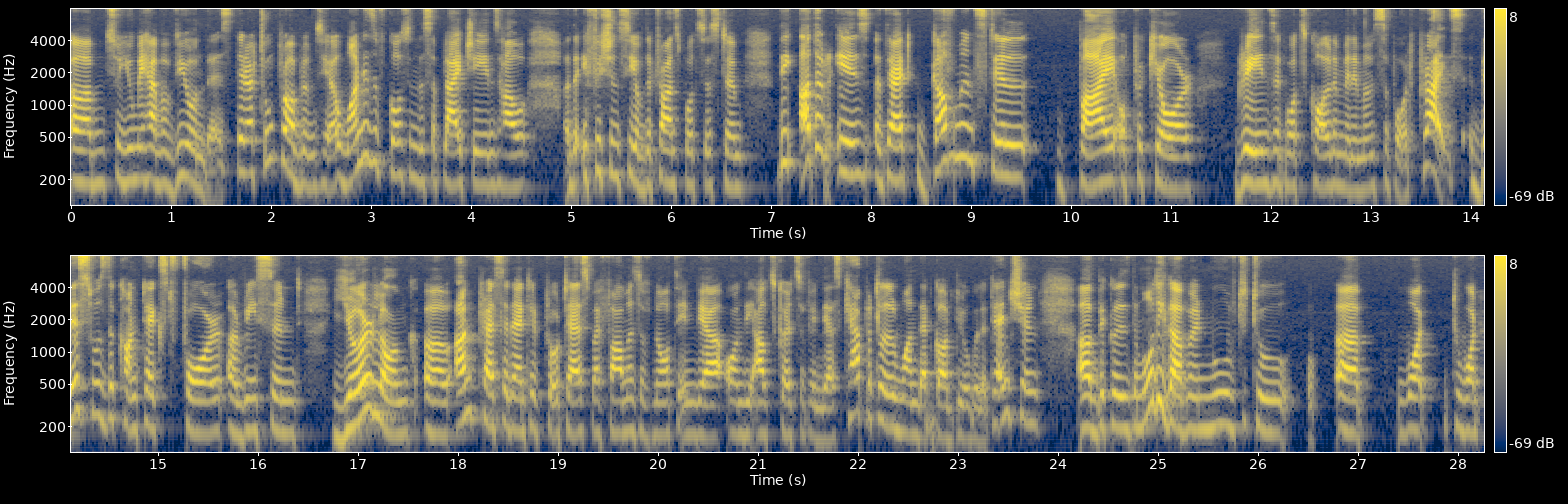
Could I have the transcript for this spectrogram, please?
um, so you may have a view on this. There are two problems here. One is, of course, in the supply chains, how uh, the efficiency of the transport system. The other is that governments still buy or procure grains at what's called a minimum support price. This was the context for a recent year-long uh, unprecedented protest by farmers of North India on the outskirts of India's capital, one that got global attention uh, because the Modi government moved to uh, what to what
